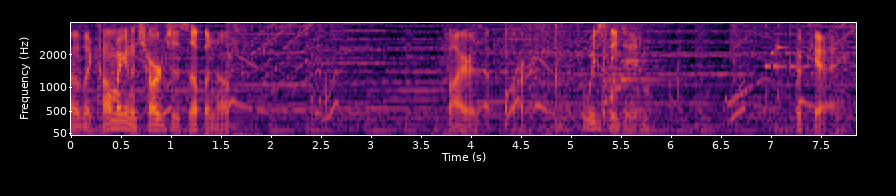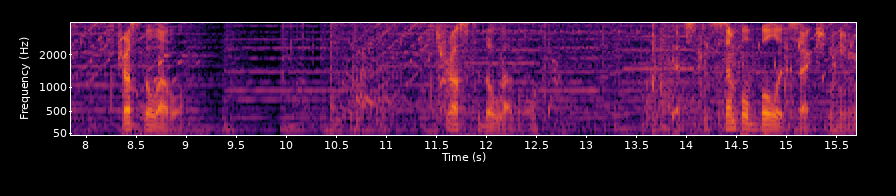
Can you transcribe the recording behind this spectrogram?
I was like, how am I going to charge this up enough to fire that far? But we just need to hit him. Okay. Trust the level. Trust to the level. Got just a simple bullet section here.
